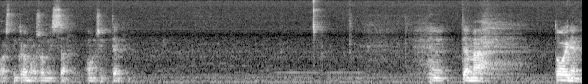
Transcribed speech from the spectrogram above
vastinkromosomissa on sitten tämä toinen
